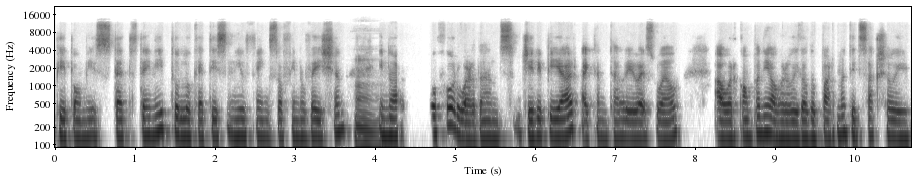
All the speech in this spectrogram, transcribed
people miss, that they need to look at these new things of innovation mm. in order to go forward. And GDPR, I can tell you as well, our company, our legal department, it's actually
